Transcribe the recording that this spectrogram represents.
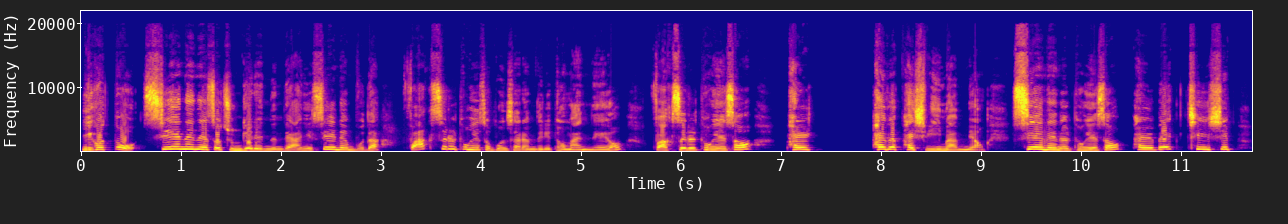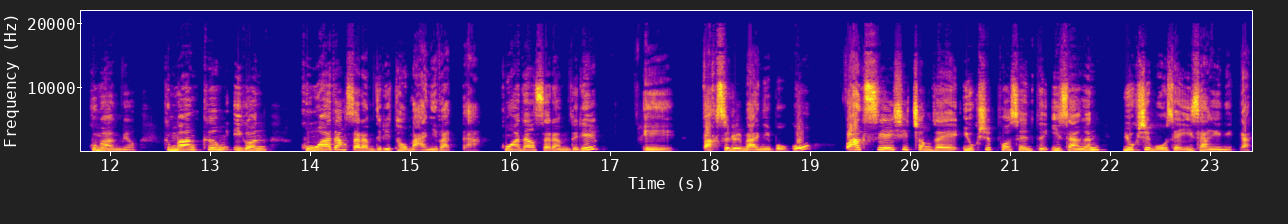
이것도 CNN에서 중계를 했는데 아니 CNN보다 팍스를 통해서 본 사람들이 더 많네요. 팍스를 통해서 8, 882만 명, CNN을 통해서 879만 명. 그만큼 이건 공화당 사람들이 더 많이 봤다. 공화당 사람들이 예, 팍스를 많이 보고 팍스의 시청자의 60% 이상은 65세 이상이니까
